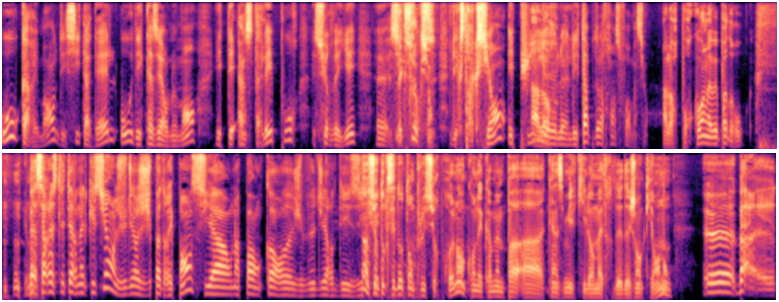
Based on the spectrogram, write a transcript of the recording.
ou carrément des citadelles ou des casernements étaient installés pour surveiller euh, L'extraction. L'extraction et puis euh, l'étape de la transformation. Alors pourquoi on n'avait pas de roue? Eh ben, ça reste l'éternelle question. Je veux dire, j'ai pas de réponse. Il y a, on n'a pas encore, euh, je veux dire, des Non, surtout que c'est d'autant plus surprenant qu'on n'est quand même pas à 15 000 km de, de gens qui en ont. Euh, bah, euh,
